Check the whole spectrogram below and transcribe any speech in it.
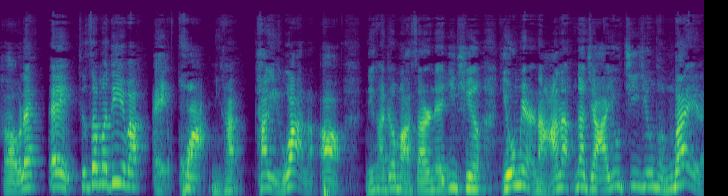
好嘞，哎，就这么地吧。哎，咵，你看他给挂了啊。你看这马三呢，一听有米拿了，那家伙又激情澎湃了。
